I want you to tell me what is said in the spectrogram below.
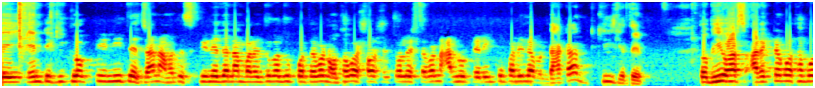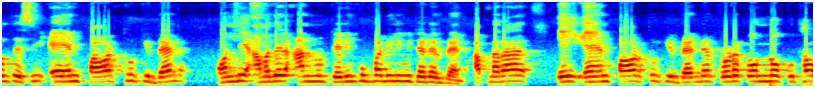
এই এন্টি কিকলকটি নিতে চান, আমাদের স্ক্রিনে দেওয়া নাম্বারে যোগাযোগ করতে পারেন, অথবা সরাসরি চলে আসতে পারেন আনু ট্রেডিং কোম্পানি ঢাকা খিলক্ষেতে। তো ভিউয়ার্স আরেকটা কথা বলতেছি এন পাওয়ার তুর্কি ব্র্যান্ড অনলি আমাদের আনু ট্রেডিং কোম্পানি লিমিটেডের ব্র্যান্ড আপনারা এই এন পাওয়ার তুর্কি ব্র্যান্ডের প্রোডাক্ট অন্য কোথাও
